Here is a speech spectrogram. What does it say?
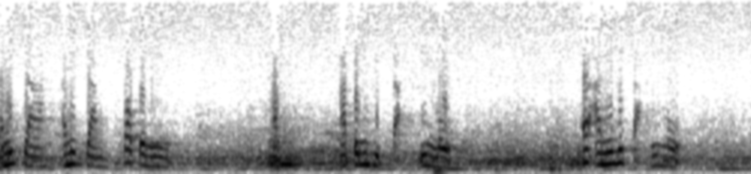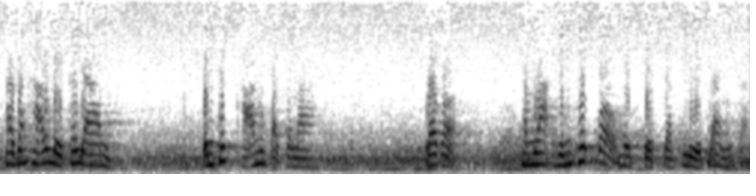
อนิจจาอนิจจังก็เป็นอัอัเป็นหิตตะวิโมก และอนิวิตตะวิโมกถ้าสังขารเบกขยานเป็นทุกขานุปัสสนา แล้วก็ชำระเห็นทุกข์ก็หมดเจ็บจากกิเลสได้เหมือนกัน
